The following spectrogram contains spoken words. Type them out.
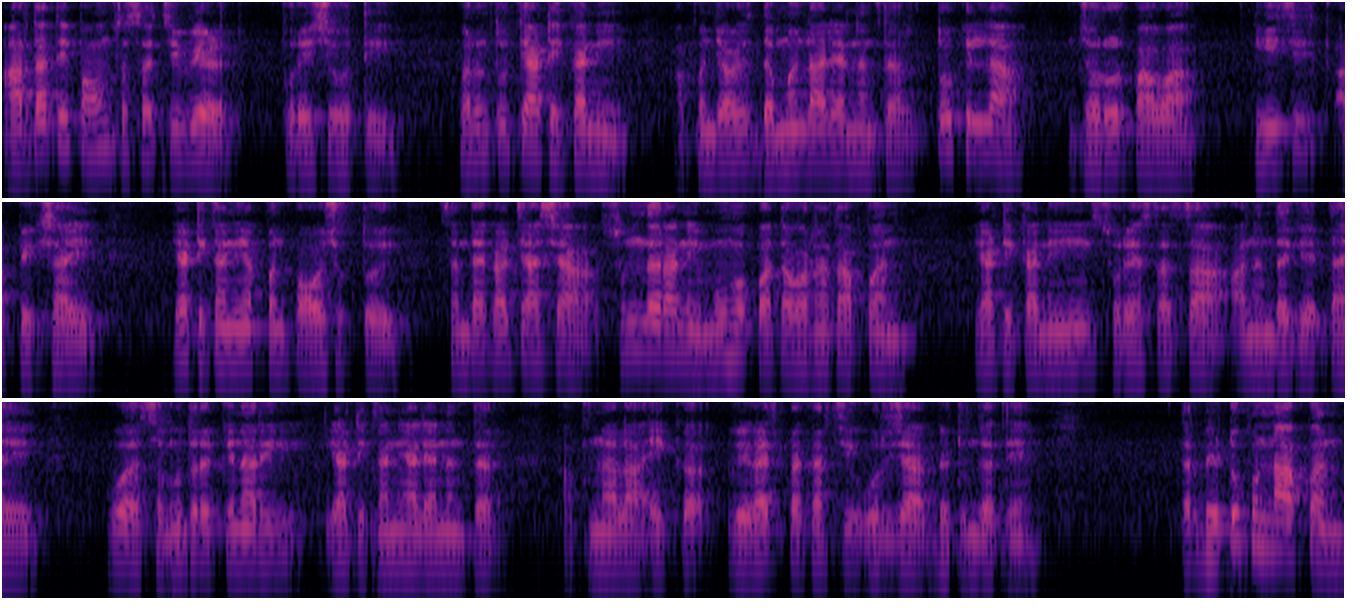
अर्धा ते पाऊण तासाची वेळ पुरेशी होती. परंतु त्या ठिकाणी आपण ज्यावेळेस दमनला आल्यानंतर तो किल्ला जरूर पाहावा हीच अपेक्षा आहे. या ठिकाणी आपण पाहू शकतोय संध्याकाळच्या अशा सुंदर आणि मोहक वातावरणात आपण या ठिकाणी सूर्यास्ताचा आनंद घेत आहे व समुद्रकिनारी या ठिकाणी आल्यानंतर आपणाला एक वेगळ्याच प्रकारची ऊर्जा भेटून जाते. तर भेटू पुन्हा आपण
